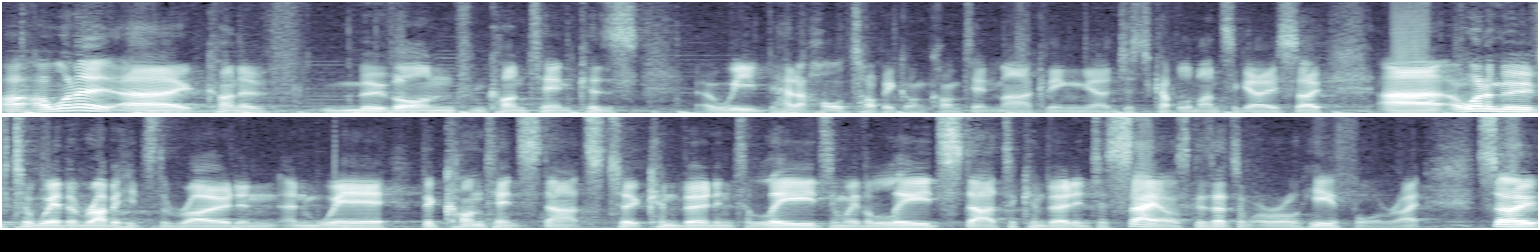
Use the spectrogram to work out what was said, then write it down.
I, I want to uh, kind of move on from content because we had a whole topic on content marketing uh, just a couple of months ago. So uh, I want to move to where the rubber hits the road and, and where the content starts to convert into leads and where the leads start to convert into sales because that's what we're all here for, right? So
